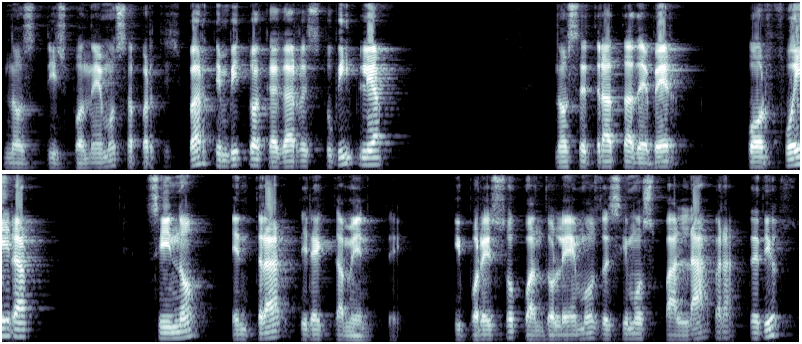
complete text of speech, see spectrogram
Nos disponemos a participar. Te invito a que agarres tu Biblia. No se trata de ver por fuera, sino entrar directamente. Y por eso cuando leemos decimos palabra de Dios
